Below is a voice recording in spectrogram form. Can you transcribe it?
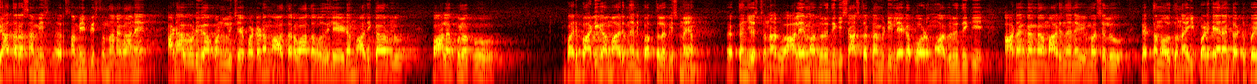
జాతర సమీ సమీపిస్తుందనగానే హడావుడిగా పనులు చేపట్టడం ఆ తర్వాత వదిలేయడం అధికారులు పాలకులకు పరిపాటిగా మారిందని భక్తుల విస్మయం వ్యక్తం చేస్తున్నారు. ఆలయం అభివృద్ధికి శాశ్వత కమిటీ లేకపోవడము అభివృద్ధికి ఆటంకంగా మారిందనే విమర్శలు వ్యక్తమవుతున్నాయి. ఇప్పటికైనా గట్టుపై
